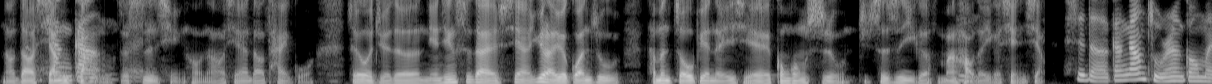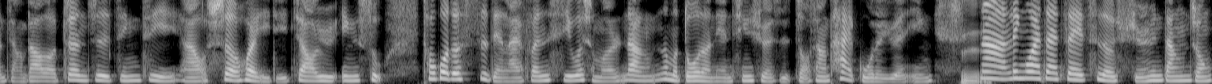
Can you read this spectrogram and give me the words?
然后到香港的事情，后然后现在到泰国，所以我觉得年轻世代现在越来越关注他们周边的一些公共事务，这是一个蛮好的一个现象。是的，刚刚主任跟我们讲到了政治、经济，还有社会以及教育因素，透过这四点来分析为什么让那么多的年轻学子走上泰国的原因。是。那另外在这一次的学运当中，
